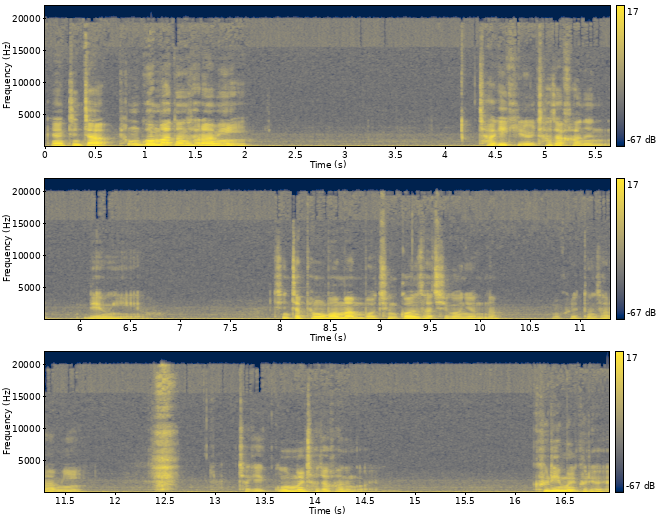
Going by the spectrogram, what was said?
그냥 진짜 평범하던 사람이 자기 길을 찾아가는 내용이에요. 진짜 평범한 뭐 증권사 직원이었나? 뭐 그랬던 사람이 자기 꿈을 찾아가는 거예요. 그림을 그려요.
